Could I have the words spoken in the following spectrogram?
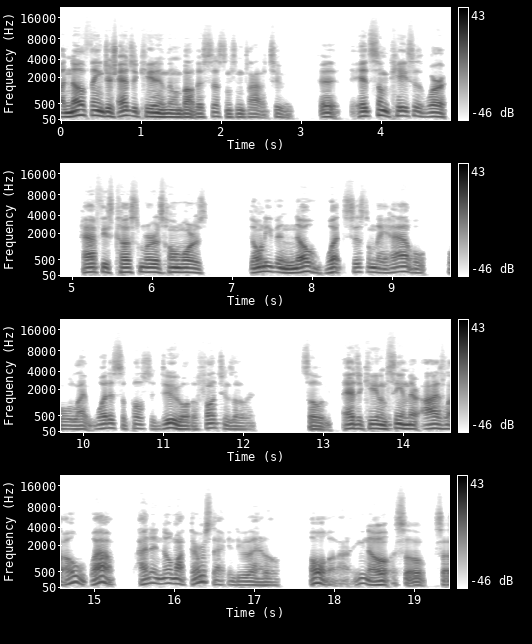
another thing, just educating them about their system sometimes too. It, it's some cases where half these customers, homeowners don't even know what system they have or, or like what it's supposed to do or the functions of it. So educate them, seeing their eyes like, oh, wow, I didn't know my thermostat can do that. Or, oh, you know, so, so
